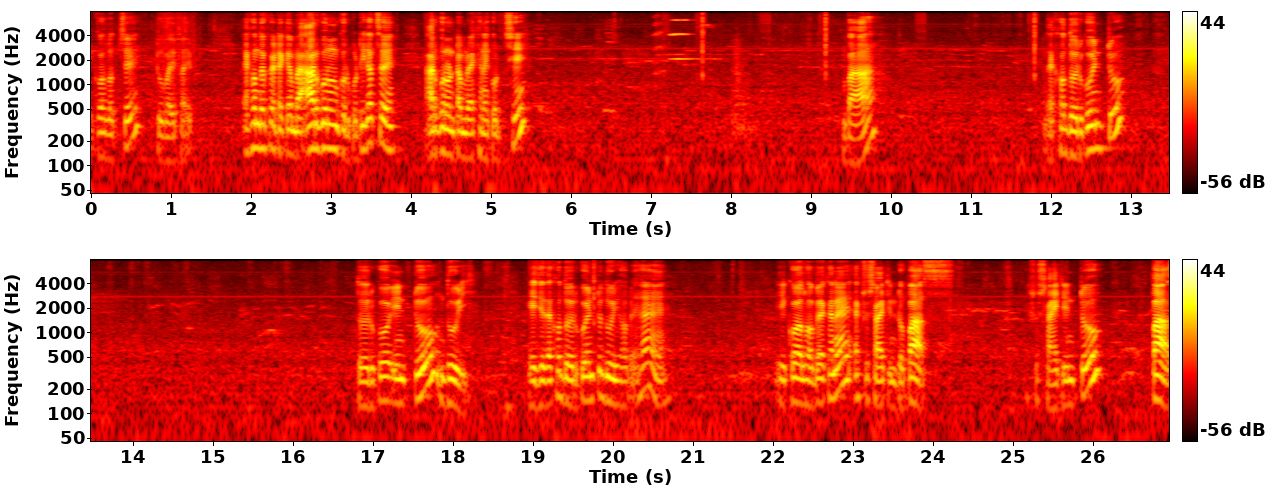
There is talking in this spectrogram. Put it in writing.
ইকুয়াল হচ্ছে টু বাই ফাইভ এখন দেখো এটাকে আমরা আর গণন করব, ঠিক আছে? আর গণনটা আমরা এখানে করছি। বা দেখো দৈর্ঘ্য ইন্টু দৈর্ঘ্য ইন্টু দুই। এই যে দেখো দৈর্ঘ্য ইন্টু দুই হবে হ্যাঁ? ইকুয়াল হবে এখানে একশো ষাট ইন্টু পাঁচ। একশো ষাট ইন্টু পাঁচ,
